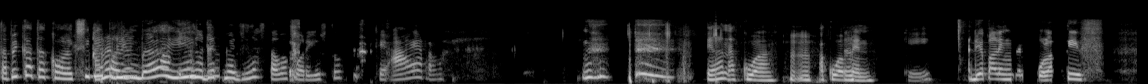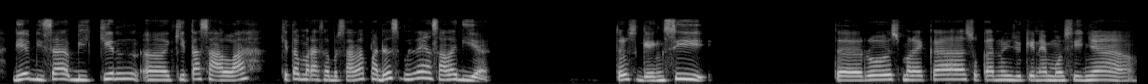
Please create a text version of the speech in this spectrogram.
Tapi kata koleksi dia Karena paling Iya baik. zodiak nggak jelas tahu Aquarius tuh kayak air. Oke. Ya kan Aqua. Aquaman. Dia paling manipulatif. Dia bisa bikin eh, kita salah, kita merasa bersalah padahal sebenarnya yang salah dia. Terus gengsi. Terus mereka suka nunjukin emosinya,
